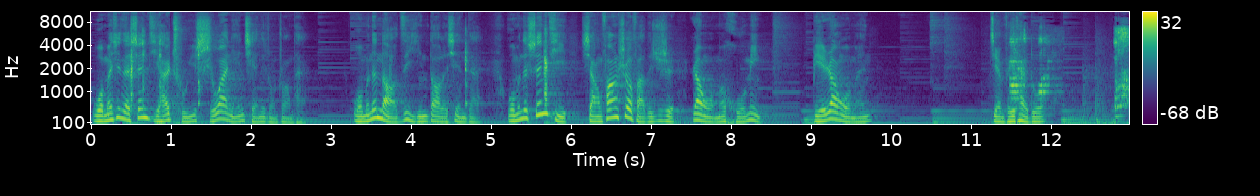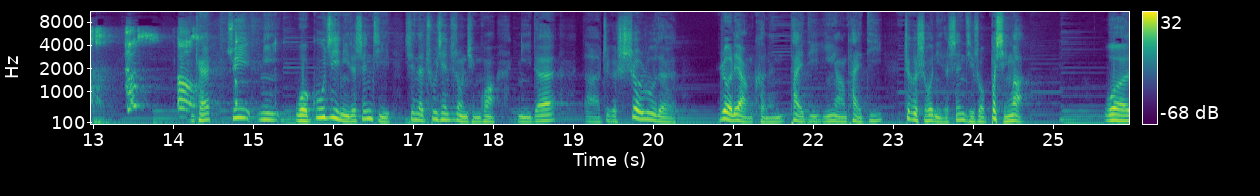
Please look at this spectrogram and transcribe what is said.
我们现在身体还处于十万年前那种状态，我们的脑子已经到了现代，我们的身体想方设法的就是让我们活命，别让我们减肥太多。嗯 OK，所以你我估计你的身体现在出现这种情况，你的呃这个摄入的热量可能太低，营养太低，这个时候你的身体说不行了，我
